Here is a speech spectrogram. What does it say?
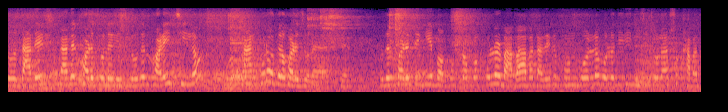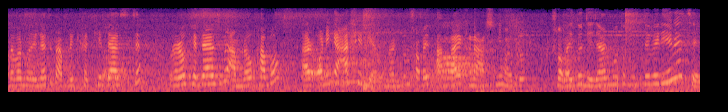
তো তাদের তাদের ঘরে চলে গেছিল। ওদের ঘরেই ছিল। ও স্নান করে ওদের ঘরে চলে আসছে। ওদের ঘরেতে গিয়ে বক বক টক বক করল। আর বাবা আবার তাদেরকে ফোন করল। বলল, দিদি, নিচে চলে আসো। খাবার দাবার হয়ে গেছে। তারপরে খেতে আসছে। ওনারাও খেতে আসবে, আমরাও খাব। আর অনেকে আসেনি এখন। একদম সবাই ফাঁকা। এখানে আসেনি। হয়তো সবাই তো যে যার মতো ঘুরতে বেরিয়ে গেছে।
